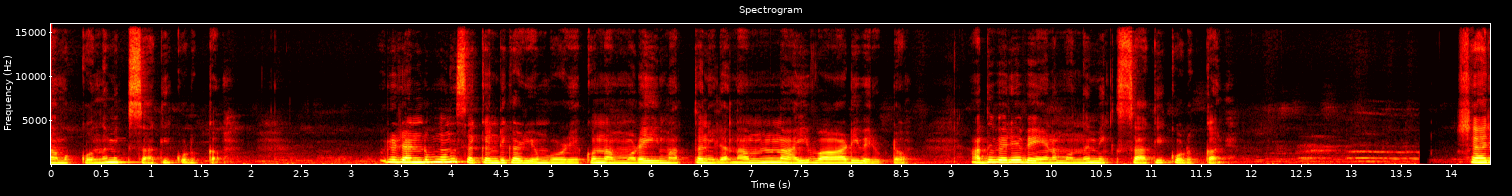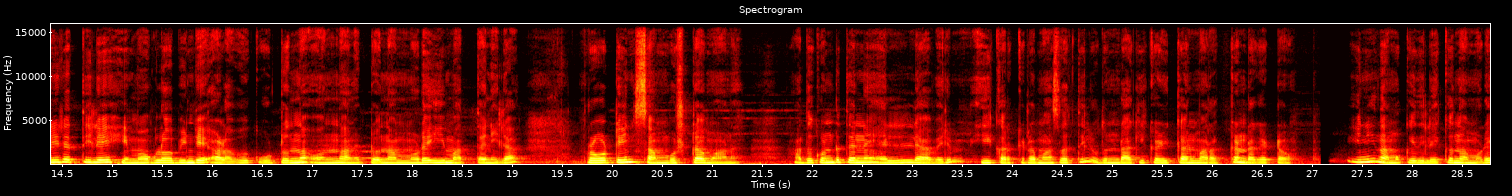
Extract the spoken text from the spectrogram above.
നമുക്കൊന്ന് മിക്സാക്കി കൊടുക്കാം. ഒരു രണ്ട് മൂന്ന് സെക്കൻഡ് കഴിയുമ്പോഴേക്കും നമ്മുടെ ഈ മത്തനില നന്നായി വാടി വരും കേട്ടോ അതുവരെ വേണം ഒന്ന് മിക്സാക്കി കൊടുക്കാൻ. ശരീരത്തിലെ ഹിമോഗ്ലോബിന്റെ അളവ് കൂട്ടുന്ന ഒന്നാണ് കേട്ടോ നമ്മുടെ ഈ മത്തനില. പ്രോട്ടീൻ സമ്പുഷ്ടമാണ്. അതുകൊണ്ട് തന്നെ എല്ലാവരും ഈ കർക്കിടക മാസത്തിൽ ഇതുണ്ടാക്കി കഴിക്കാൻ മറക്കണ്ട കേട്ടോ. ഇനി നമുക്കിതിലേക്ക് നമ്മുടെ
